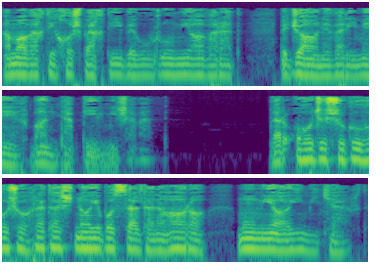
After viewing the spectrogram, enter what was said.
اما وقتی خوشبختی به او رو می آورد به جانوری مهربان تبدیل می شود در اوج شکوه و شهرتش نایب السلطنه ها را مومیایی می کرد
